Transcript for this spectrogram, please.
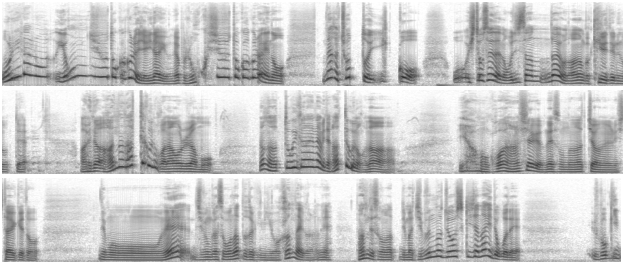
俺らの40とかぐらいじゃいないよね。やっぱ60とかぐらいのなんかちょっと一個一世代のおじさんだよな。なんか切れてるのって。あれなあんななってくのかな俺らも。なんか納得いかないなみたいになってくのかな。いやもう怖い話だけどねそんななっちゃうのようにしたいけど。でもね自分がそうなった時に分かんないからね。なんでそうなって、まあ、自分の常識じゃないとこで動き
